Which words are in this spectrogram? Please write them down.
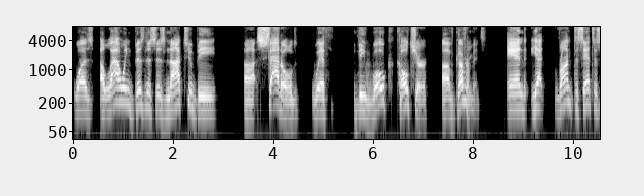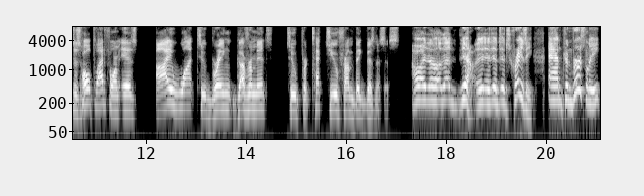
was allowing businesses not to be uh, saddled with the woke culture of government and yet, Ron DeSantis' whole platform is I want to bring government to protect you from big businesses. Oh. That, yeah, it, it, it's crazy. And conversely,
